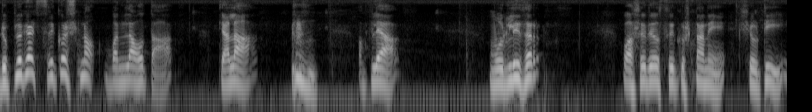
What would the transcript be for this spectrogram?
डुप्लिकेट श्रीकृष्ण बनला होता त्याला आपल्या मुरलीधर वासुदेव श्रीकृष्णाने शेवटी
